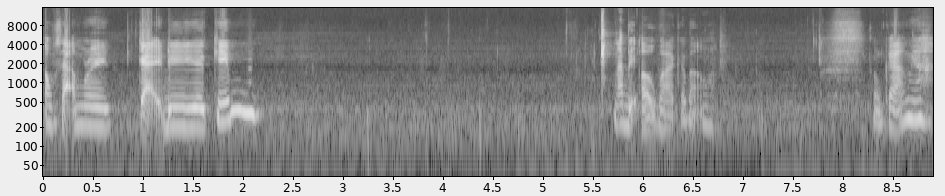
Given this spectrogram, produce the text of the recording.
ông xã Mary chạy đi kiếm nó bị ở vài các bạn thông cảm nha.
